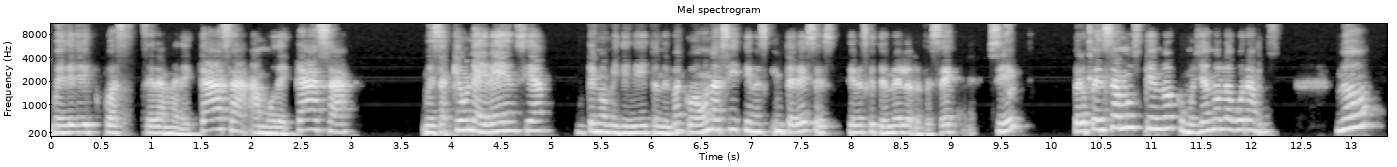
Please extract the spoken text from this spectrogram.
me dedico a ser ama de casa, amo de casa, me saqué una herencia, tengo mi dinerito en el banco, aún así tienes intereses, tienes que tener el RFC, ¿sí? Pero pensamos que no, como ya no laboramos, no,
